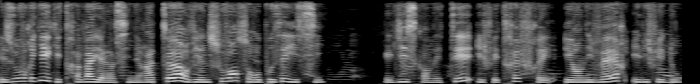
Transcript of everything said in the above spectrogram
Les ouvriers qui travaillent à l'incinérateur viennent souvent se reposer ici. Ils disent qu'en été, il fait très frais et en hiver, il y fait doux.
